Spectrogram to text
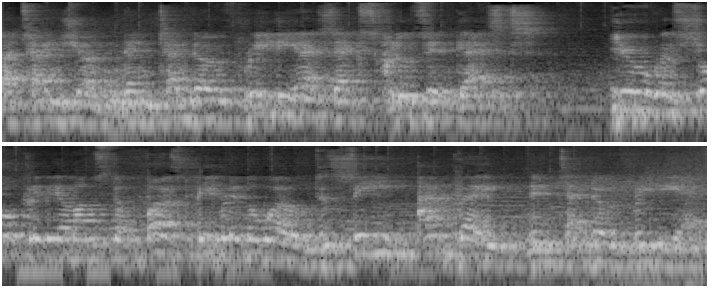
Attention, Nintendo 3DS exclusive guests. You will shortly be amongst the first people in the world to see and play Nintendo 3DS.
